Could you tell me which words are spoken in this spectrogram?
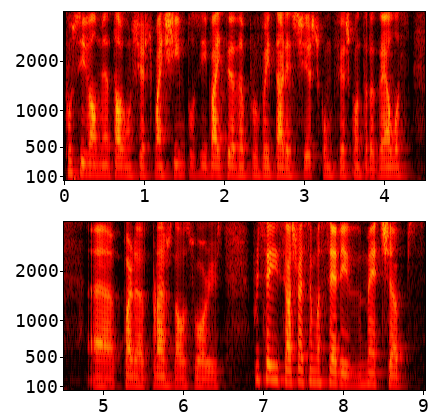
possivelmente alguns cestos mais simples e vai ter de aproveitar esses cestos, como fez contra Dallas, uh, para, para ajudar os Warriors. Por isso é isso, acho que vai ser uma série de matchups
